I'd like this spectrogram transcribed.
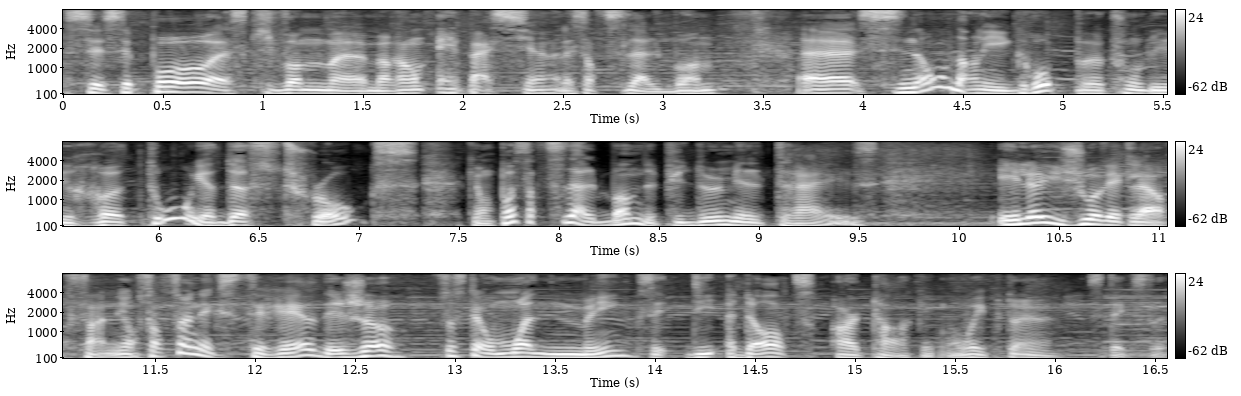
c'est, pas euh, ce qui va me, rendre impatient à la sortie de l'album. Euh, sinon, dans les groupes qui font des retours, il y a The Strokes, qui n'ont pas sorti d'album depuis 2013. Et là, ils jouent avec leurs fans. Ils ont sorti un extrait, déjà, ça c'était au mois de mai, c'est The Adults Are Talking. On va écouter un petit extrait.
